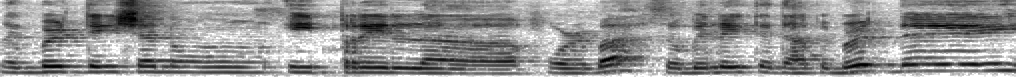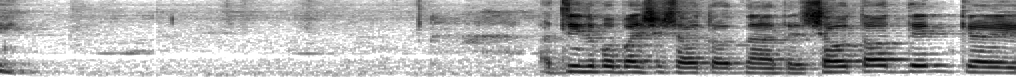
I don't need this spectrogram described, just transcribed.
Nag-birthday siya nung April ah, 4 ba? So belated happy birthday. At sino pa ba siya shoutout natin? Shoutout din kay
